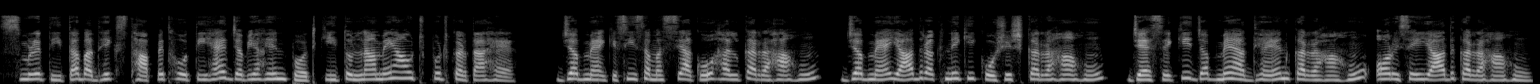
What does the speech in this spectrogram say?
स्मृति तब अधिक स्थापित होती है जब यह इनपुट की तुलना में आउटपुट करता है। जब मैं किसी समस्या को हल कर रहा हूँ, जब मैं याद रखने की कोशिश कर रहा हूँ, जैसे कि जब मैं अध्ययन कर रहा हूँ और इसे याद कर रहा हूँ,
